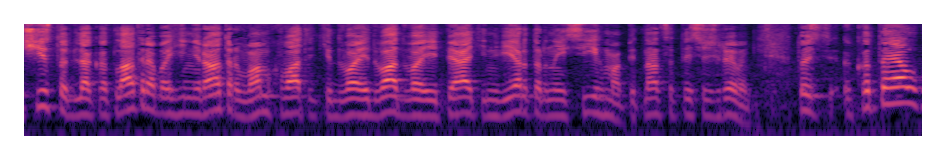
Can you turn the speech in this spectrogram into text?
Чисто для котла треба генератор, вам хватить і 2,2, 2,5, інверторний, Сігма, 15 тисяч гривень. Тобто котел,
